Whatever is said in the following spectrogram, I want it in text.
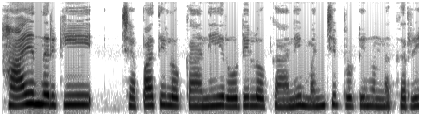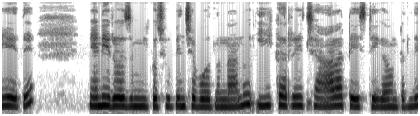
హాయ్ అందరికీ. చపాతీలో కానీ రోటీలో కానీ మంచి ప్రోటీన్ ఉన్న కర్రీ అయితే నేను ఈరోజు మీకు చూపించబోతున్నాను. ఈ కర్రీ చాలా టేస్టీగా ఉంటుంది.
